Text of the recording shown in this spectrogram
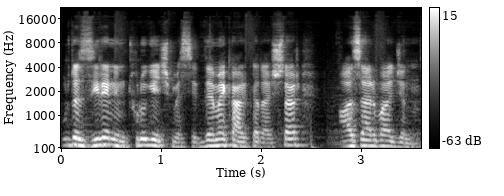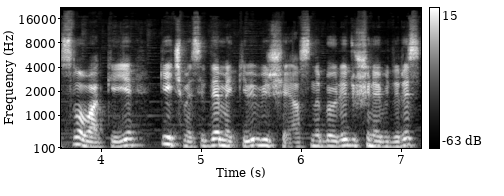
Burada Zire'nin turu geçmesi demek arkadaşlar Azerbaycan'ın Slovakya'yı geçmesi demek gibi bir şey. Aslında böyle düşünebiliriz.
